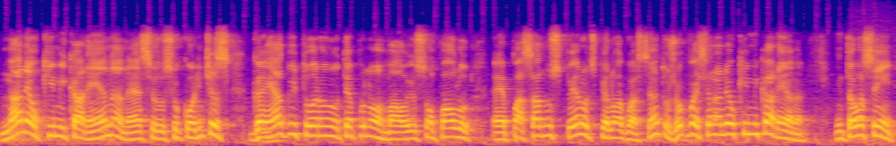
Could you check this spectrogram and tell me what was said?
na Neoquímica Arena, né? Se, se o Corinthians ganhar do Ituano no tempo normal e o São Paulo é, passar nos pênaltis pelo Água Santa, o jogo vai ser na Neoquímica Arena. Então, assim,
